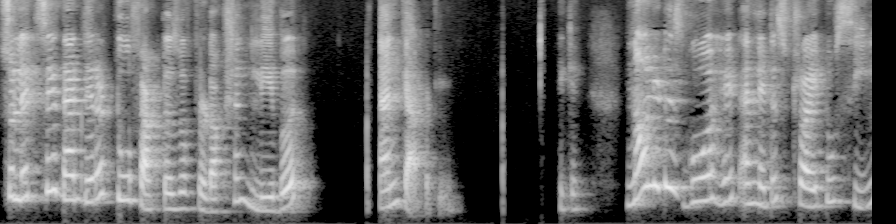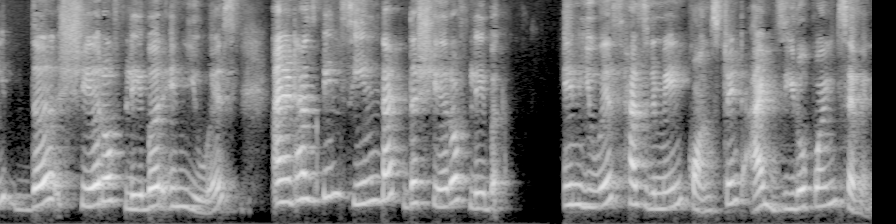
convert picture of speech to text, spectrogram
So let's say that there are two factors of production, labor and capital. Okay. Now let us go ahead and let us try to see the share of labor in US. And it has been seen that the share of labor in US has remained constant at 0.7.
